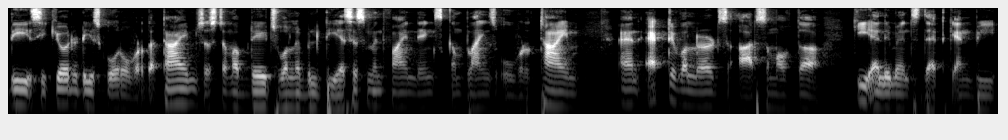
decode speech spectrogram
the security score over the time system updates vulnerability assessment findings compliance over time and active alerts are some of the key elements that can be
